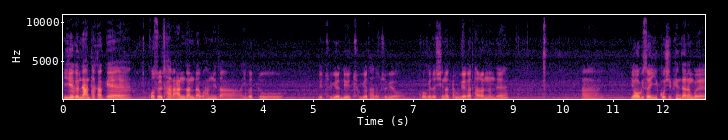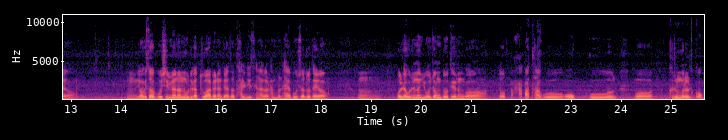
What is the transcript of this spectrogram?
이게 근데 안타깝게 꽃을 잘 안 단다고 합니다. 이것도 몇 축이요? 네 축이요? 다섯 축이요? 거기서 신어 두 개가 달았는데, 아, 여기서 이 꽃이 핀다는 거예요. 음, 여기서 보시면은 우리가 두화변에 대해서 달리 생각을 한번 해 보셔도 돼요. 어, 원래 우리는 요 정도 되는 거, 또 빳빳하고, 옥구, 뭐, 그런 거를 꼭,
